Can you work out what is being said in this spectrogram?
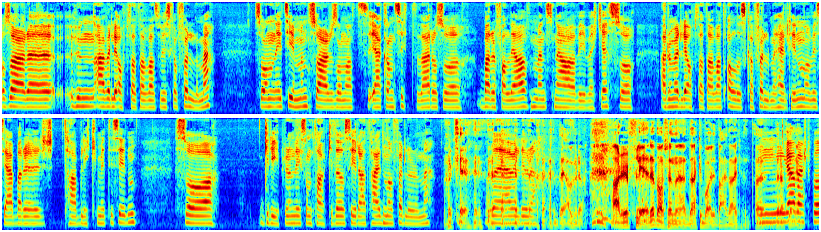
og så er det Hun er veldig opptatt av at vi skal følge med. Sånn i timen så er det sånn at jeg kan sitte der, og så bare faller jeg av. Mens når jeg har Vibeke, så er hun veldig opptatt av at alle skal følge med hele tiden. Og hvis jeg bare tar blikket mitt til siden, så griper hun liksom tak i det og sier at hei, nå følger du med. Ok. Og det er veldig bra. det er bra. Er dere flere da, skjønner jeg? Det er ikke bare deg der? Er, mm, jeg har vært på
